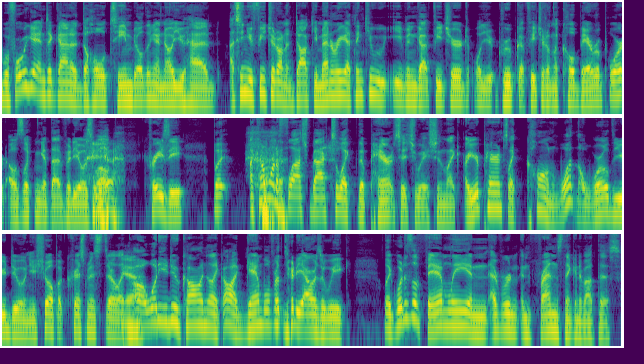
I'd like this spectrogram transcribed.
before we get into kind of the whole team building, I know you had I seen you featured on a documentary. I think you even got featured. Well, your group got featured on the Colbert Report. I was looking at that video as well. Yeah. Crazy. But I kind of want to flash back to like the parent situation. Like, are your parents like, Colin, what in the world are you doing? You show up at Christmas, they're like, Yeah. oh, what do you do, Colin? You're like, oh, I gamble for 30 hours a week. Like, what is the family and everyone and friends thinking about this?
